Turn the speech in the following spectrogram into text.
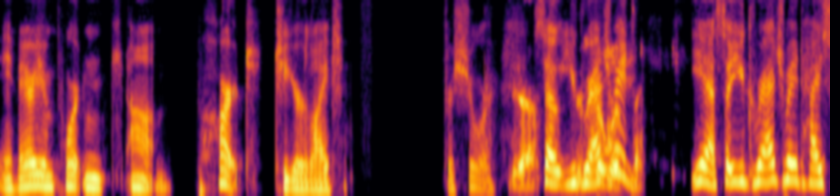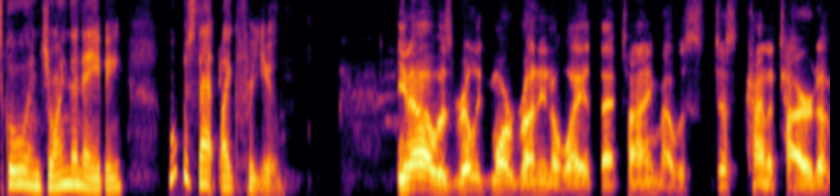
A very important um, part to your life, for sure. Yeah. So you graduated. Yeah. So you graduated high school and joined the Navy. What was that like for you? You know, I was really more running away at that time. I was just kind of tired of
